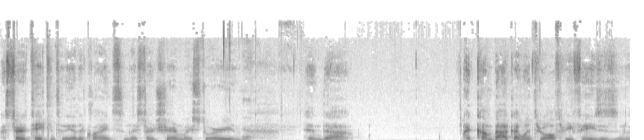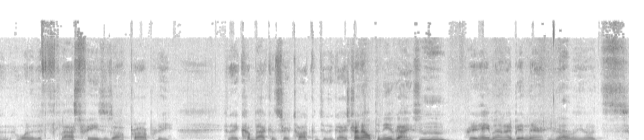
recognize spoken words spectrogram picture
I started taking to the other clients and I started sharing my story and Yeah. and uh, I'd come back. I went through all three phases, and one of the last phases off property. And I'd come back and start talking to the guys, trying to help the new guys Mm-hmm. Right? Hey, man, I've been there. You know, Yeah. you know, it's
